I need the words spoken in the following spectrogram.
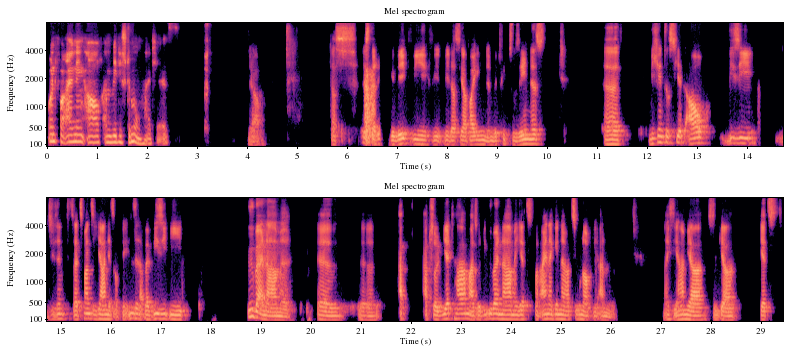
und vor allen Dingen auch, ähm, wie die Stimmung halt hier ist. Ja, das ist der richtige Weg, wie, wie, wie das ja bei Ihnen im Betrieb zu sehen ist. Äh, mich interessiert auch, wie Sie, Sie sind seit 20 Jahren jetzt auf der Insel, aber wie Sie die Übernahme äh, äh, ab, absolviert haben, also die Übernahme jetzt von einer Generation auf die andere. Sie haben ja, sind ja jetzt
